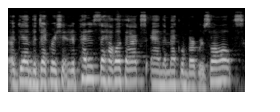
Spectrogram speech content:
again, the Declaration of Independence, the Halifax, and the Mecklenburg Resolves.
